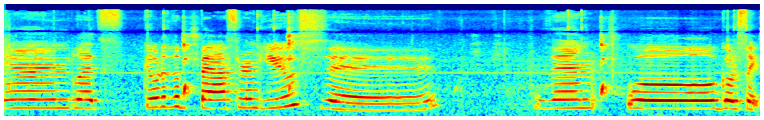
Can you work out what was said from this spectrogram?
And let's go to the bathroom, use it. Then we'll go to sleep.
